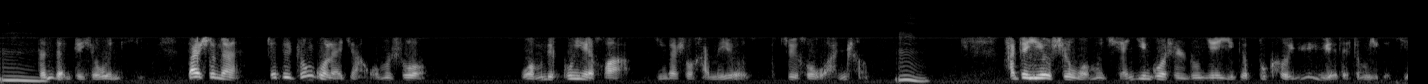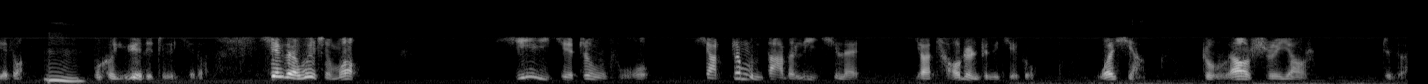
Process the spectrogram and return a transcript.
嗯等等这些问题。但是呢，这对中国来讲，我们说我们的工业化应该说还没有最后完成。嗯它这又是我们前进过程中间一个不可逾越的这么一个阶段。嗯不可逾越的这个阶段。现在为什么新一届政府下这么大的力气来要调整这个结构？我想，主要是要这个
